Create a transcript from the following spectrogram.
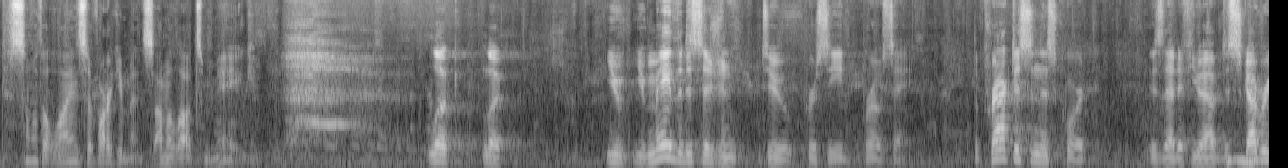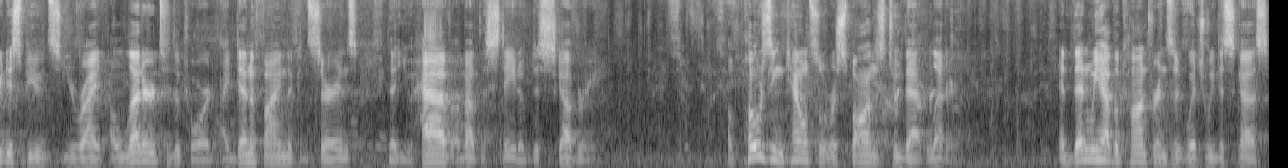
to some of the lines of arguments I'm allowed to make. Look, look, you've, you've made the decision to proceed pro se. The practice in this court is that if you have discovery disputes, you write a letter to the court identifying the concerns that you have about the state of discovery. Opposing counsel responds to that letter. And then we have a conference at which we discuss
